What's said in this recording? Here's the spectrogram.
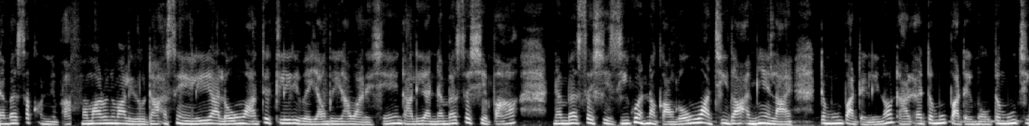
နံပါတ်18ပါမမတို့ညီမလေးတို့ဒါအစင်လေးကလုံးဝအစ်စ်ကလေးတွေပဲရောင်ပေးထားပါတယ်ရှင်။ဒါလေးကနံပါတ်18ပါနံပါတ်18ဈီးကွက်နှစ်ကောင်လုံးဝခြိသားအမြင့်လိုက်တမူးပါတိန်လေးနော်ဒါတမူးပါတိန်မဟုတ်တမူးခြိ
